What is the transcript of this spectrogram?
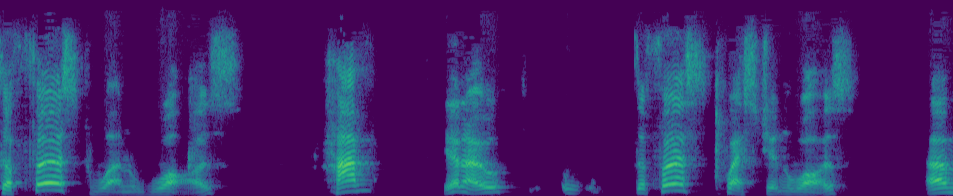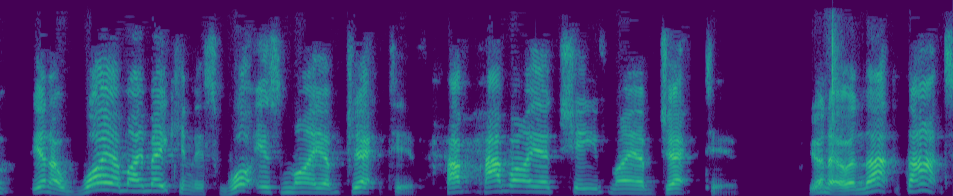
the first one was have you know the first question was um, you know why am i making this what is my objective have have i achieved my objective you know and that that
